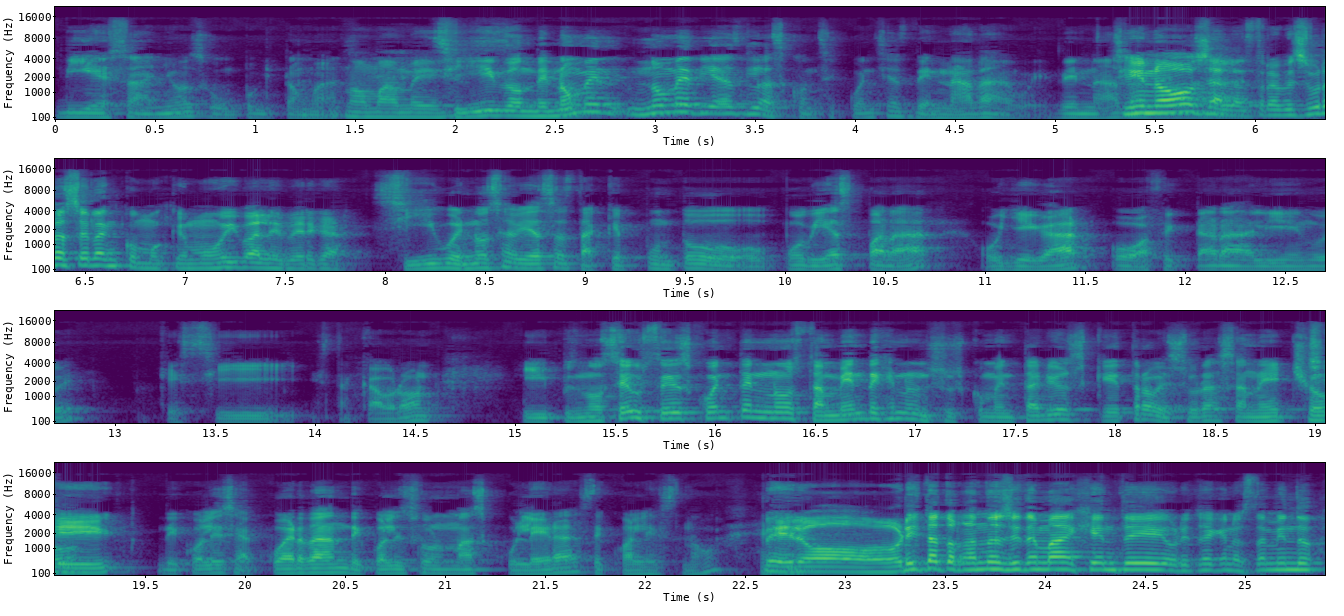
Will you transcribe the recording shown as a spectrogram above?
10 años o un poquito más. No mames. Sí, donde no, me, no medías las consecuencias de nada, güey. De nada. Sí, no, nada. o sea, las travesuras eran como que muy vale verga. Sí, güey, no sabías hasta qué punto podías parar o llegar o afectar a alguien, güey. Que sí, está cabrón. Y pues no sé, ustedes cuéntenos también, déjenos en sus comentarios qué travesuras han hecho, Sí. de cuáles se acuerdan, de cuáles son más culeras, de cuáles no. Pero ahorita tocando ese tema, gente, ahorita que nos están viendo,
